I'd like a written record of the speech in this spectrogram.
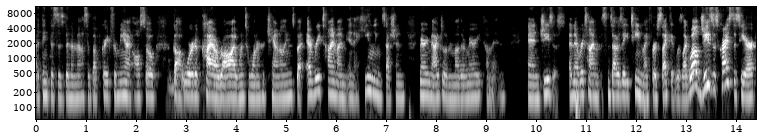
I think this has been a massive upgrade for me. I also got word of Kaia Ra. I went to one of her channelings, but every time I'm in a healing session, Mary Magdalene and Mother Mary come in and Jesus. And every time since I was 18, my first psychic was like, Well, Jesus Christ is here.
